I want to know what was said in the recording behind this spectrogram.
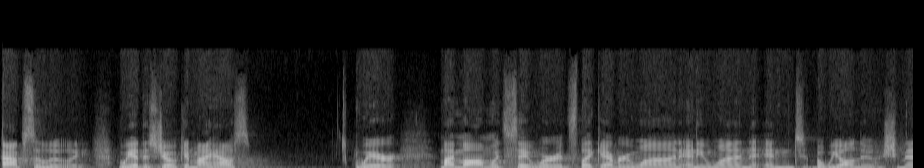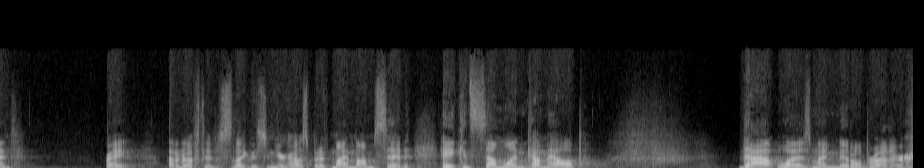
Absolutely. We had this joke in my house where my mom would say words like everyone, anyone, and but we all knew who she meant. Right? I don't know if it was like this in your house, but if my mom said, Hey, can someone come help? That was my middle brother.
